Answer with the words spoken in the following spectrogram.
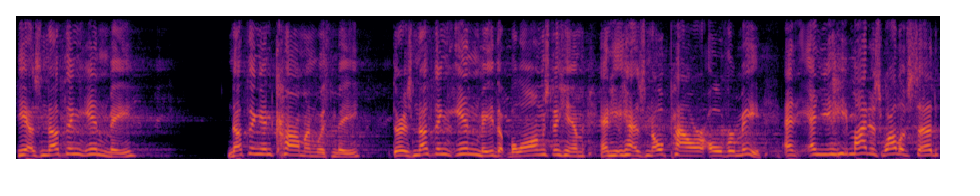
He has nothing in me, nothing in common with me, there is nothing in me that belongs to him, and he has no power over me. And, and he might as well have said,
